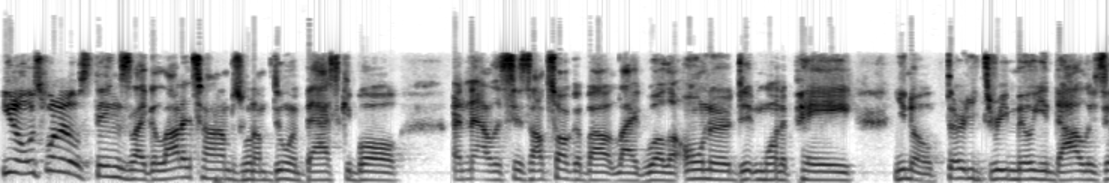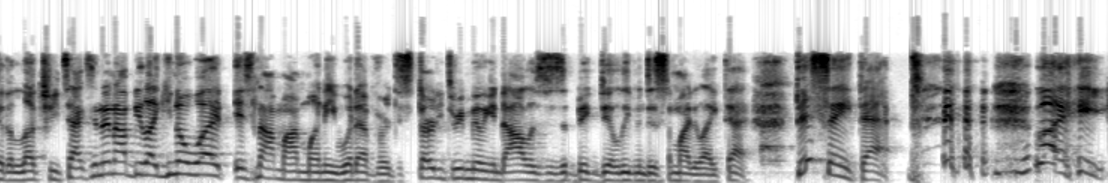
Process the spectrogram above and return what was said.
you know, it's one of those things. Like a lot of times when I'm doing basketball analysis, I'll talk about like, well, the owner didn't want to pay, you know, $33 million of the luxury tax. And then I'll be like, you know what? It's not my money, whatever. This $33 million is a big deal, even to somebody like that. This ain't that. like,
